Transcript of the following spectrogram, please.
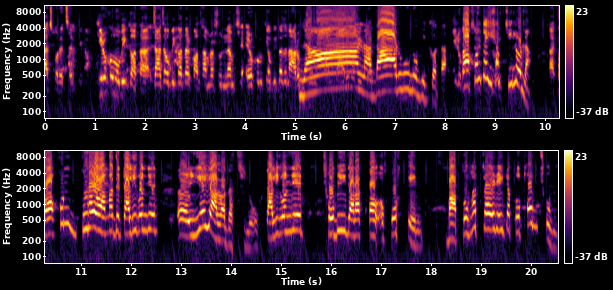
কাজ করেছেন। কীরকম অভিজ্ঞতা? যা যা অভিজ্ঞতার কথা আমরা শুনলাম এরকম কি অভিজ্ঞতা না আরও? না দারুণ না অভিজ্ঞতা। দারুণ অভিজ্ঞতা। তখন তো এইসব ছিল না। আচ্ছা। তখন পুরো আমাদের টালিগঞ্জের ইয়েই আলাদা ছিল। টালিগঞ্জের ছবি যারা করতেন বা প্রভাত রায়ের এইটা প্রথম ছবি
